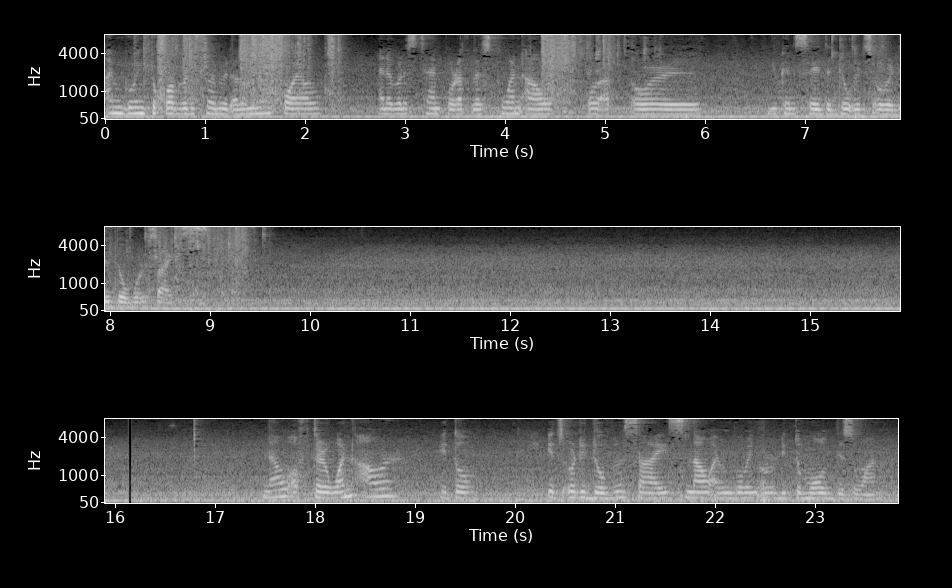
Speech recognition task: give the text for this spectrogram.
I'm going to cover this one with aluminum foil and I will stand for at least one hour or at, or you can say the dough is already double size. Now after one hour ito it's already double size. Now I'm going already to mold this one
